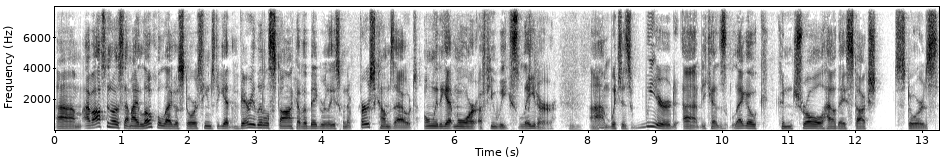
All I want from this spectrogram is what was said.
Um, I've also noticed that my local Lego store seems to get very little stock of a big release when it first comes out, only to get more a few weeks later, um, which is weird uh, because Lego c- control how they stock sh- stores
